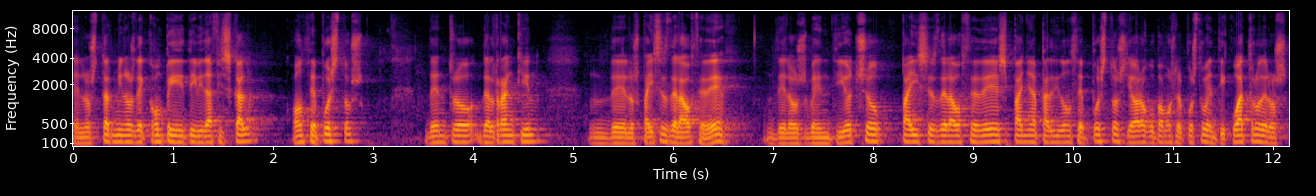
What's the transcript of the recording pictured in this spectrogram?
en los términos de competitividad fiscal, 11 puestos dentro del ranking de los países de la OCDE. De los 28 países de la OCDE, España ha perdido 11 puestos y ahora ocupamos el puesto 24 de los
